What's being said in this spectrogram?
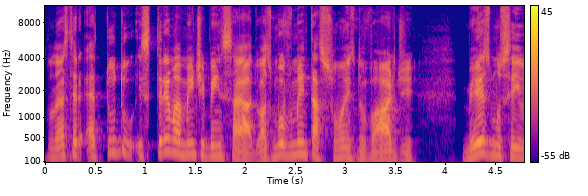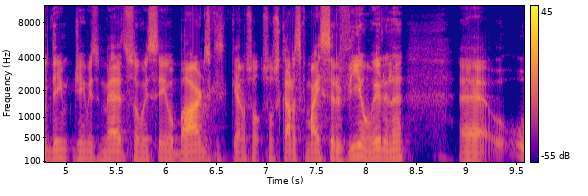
No Leicester é tudo extremamente bem ensaiado. As movimentações do Vardy, mesmo sem o James Madison e sem o Barnes, que, que eram, são, são os caras que mais serviam ele, né? É, o,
